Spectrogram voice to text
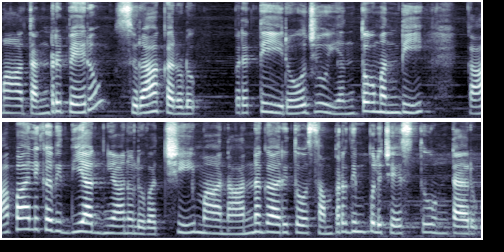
మా తండ్రి పేరు సురాకరుడు. ప్రతిరోజు ఎంతోమంది కాపాలిక విద్యాజ్ఞానులు వచ్చి మా నాన్నగారితో సంప్రదింపులు చేస్తూ ఉంటారు.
